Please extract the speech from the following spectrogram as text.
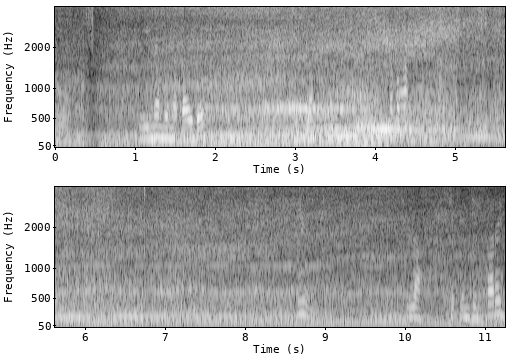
Oo. Uwi na muna tayo guys. Wait lang. Ano nga hmm. Wala. Check engine pa rin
